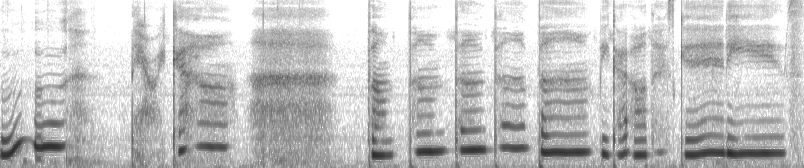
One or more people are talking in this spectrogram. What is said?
Ooh, there we go. Bum bum bum bum bum. We got all those goodies.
